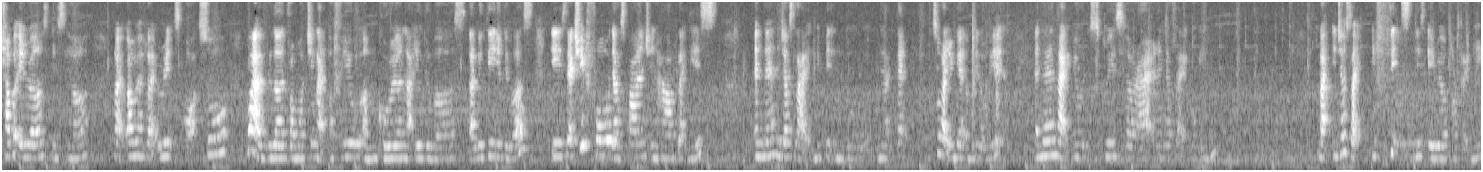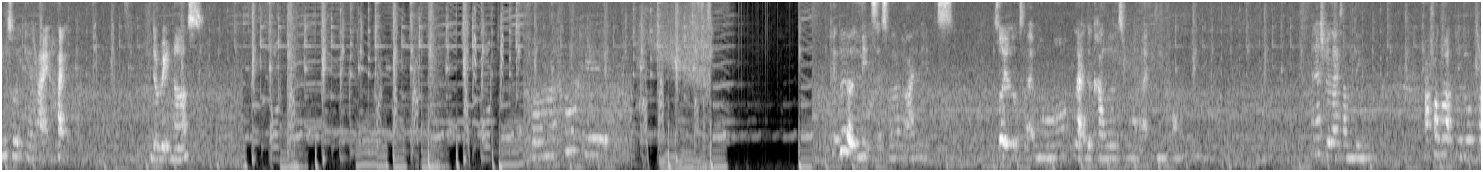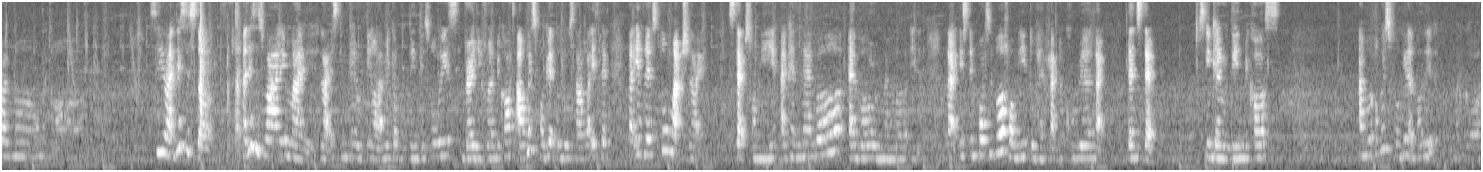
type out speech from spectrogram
trouble areas is here. Like I will have like red spots. So what I've learned from watching like a few um Korean like YouTubers, like beauty YouTubers, is they actually fold their sponge in half like this, and then they just like dip it into like that, so like you get a bit of it, and then like you squeeze here right, and then just like go in. Like it just like it fits this area perfectly, so it can like hide the redness looks like more, like the colour is more like uniform. I just realized something. I forgot to do primer. Oh my god. See, like this is the, like this is why my like skincare routine or like makeup routine is always very different because I always forget to do stuff. Like if there, like if there's too much like steps for me, I can never ever remember it. Like it's impossible for me to have like the Korean like 10 step skincare routine because I will always forget about it. Oh my god.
